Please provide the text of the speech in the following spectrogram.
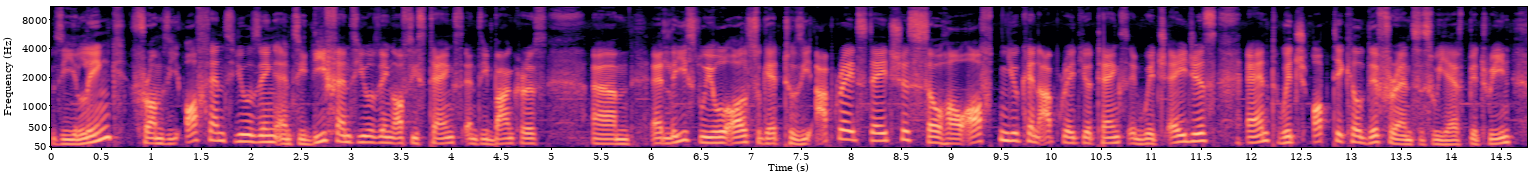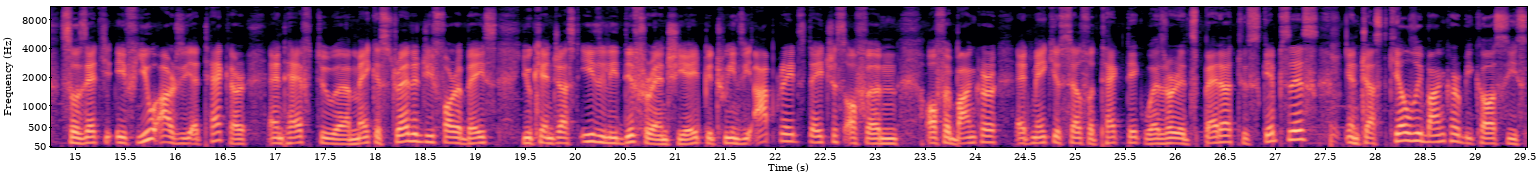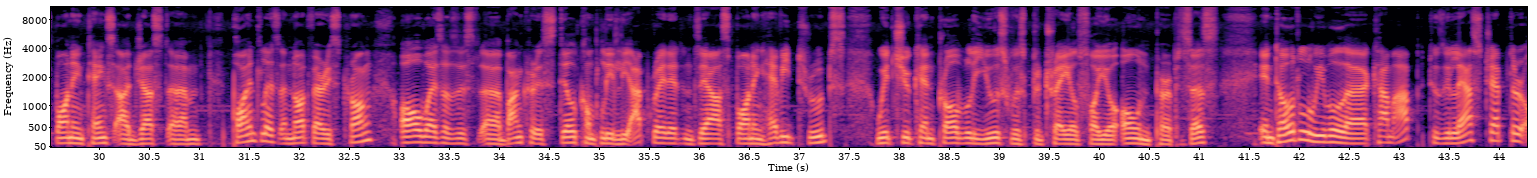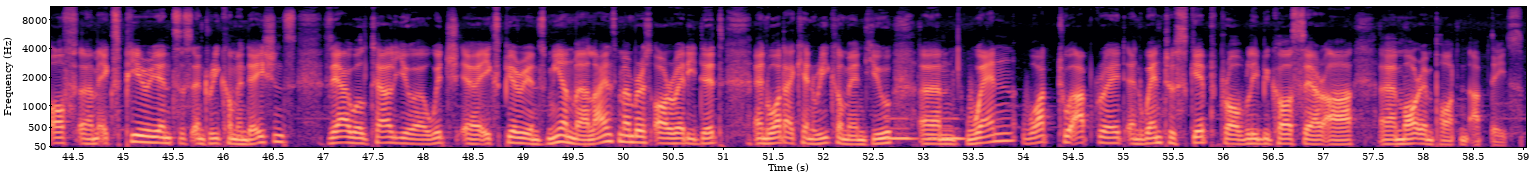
the link from the offense using and the defense using of these tanks and the bunkers um, at least we will also get to the upgrade stages, so how often you can upgrade your tanks in which ages and which optical differences we have between, so that if you are the attacker and have to uh, make a strategy for a base, you can just easily differentiate between the upgrade stages of an of a bunker and make yourself a tactic whether it's better to skip this and just kill the bunker because the spawning tanks are just um, pointless and not very strong, or whether this uh, bunker is still completely upgraded and they are spawning heavy troops, which you can probably use with Betrayal for your own purposes. In total, we will uh, come up to the last chapter of um, experiences and recommendations. There I will tell you uh, which uh, experience me and my alliance members already did and what I can recommend you, um, when, what to upgrade and when to skip probably because there are uh, more important updates.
